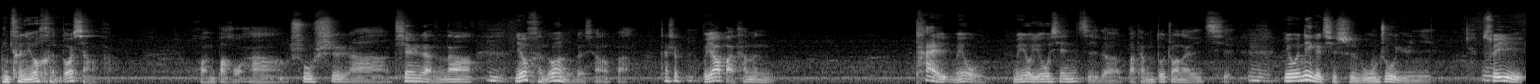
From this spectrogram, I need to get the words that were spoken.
你可能有很多想法，环保啊、舒适啊、天然呐、嗯你有很多很多的想法，但是不要把它们太没有没有优先级的把它们都装在一起，嗯因为那个其实无助于你。所以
